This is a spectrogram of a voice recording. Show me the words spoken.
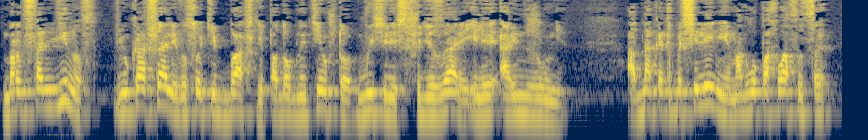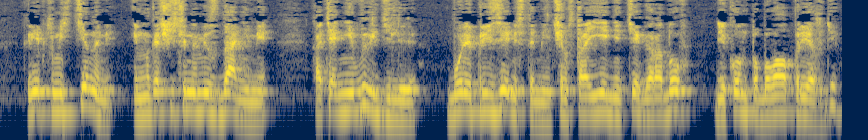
Барстандинус не украшали высокие башни, подобные тем, что высились в Шадизаре или Оринджуне. Однако это поселение могло похвастаться крепкими стенами и многочисленными зданиями, хотя они выглядели более приземистыми, чем строения тех городов, где он побывал прежде.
